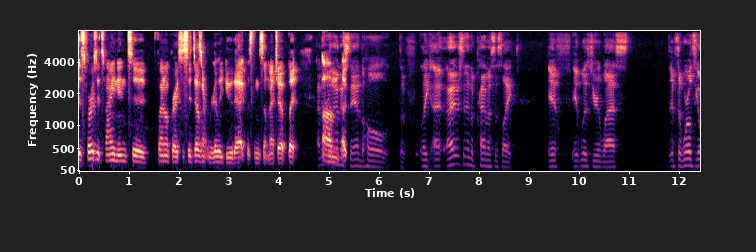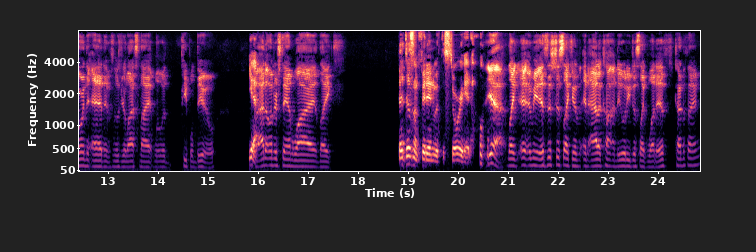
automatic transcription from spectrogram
as far as it tying into Final Crisis, it doesn't really do that because things don't match up. But I don't really Um, understand the whole the like. I, I understand the premise is like if it was your last, if the world's going to end, if it was your last night, what would people do? yeah, But I don't understand why. Like, that doesn't fit in with the story at all. yeah, like I I mean, is this just like an, an out of continuity, just like what if kind of thing?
